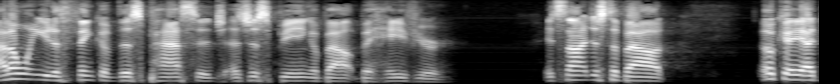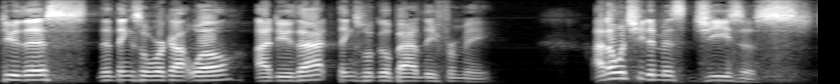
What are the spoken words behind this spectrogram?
I don't want you to think of this passage as just being about behavior. It's not just about, okay, I do this, then things will work out well. I do that, things will go badly for me. I don't want you to miss Jesus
